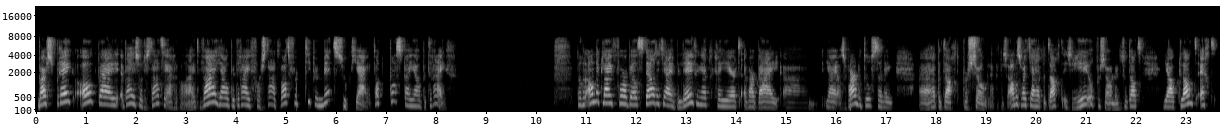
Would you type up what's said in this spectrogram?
Maar spreek ook bij, bij een sollicitatie eigenlijk al uit waar jouw bedrijf voor staat. Wat voor type mens zoek jij? Wat past bij jouw bedrijf? Nog een ander klein voorbeeld. Stel dat jij een beleving hebt gecreëerd waarbij uh, jij als warme doelstelling uh, hebt bedacht persoonlijk. Dus alles wat jij hebt bedacht is heel persoonlijk, zodat jouw klant echt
